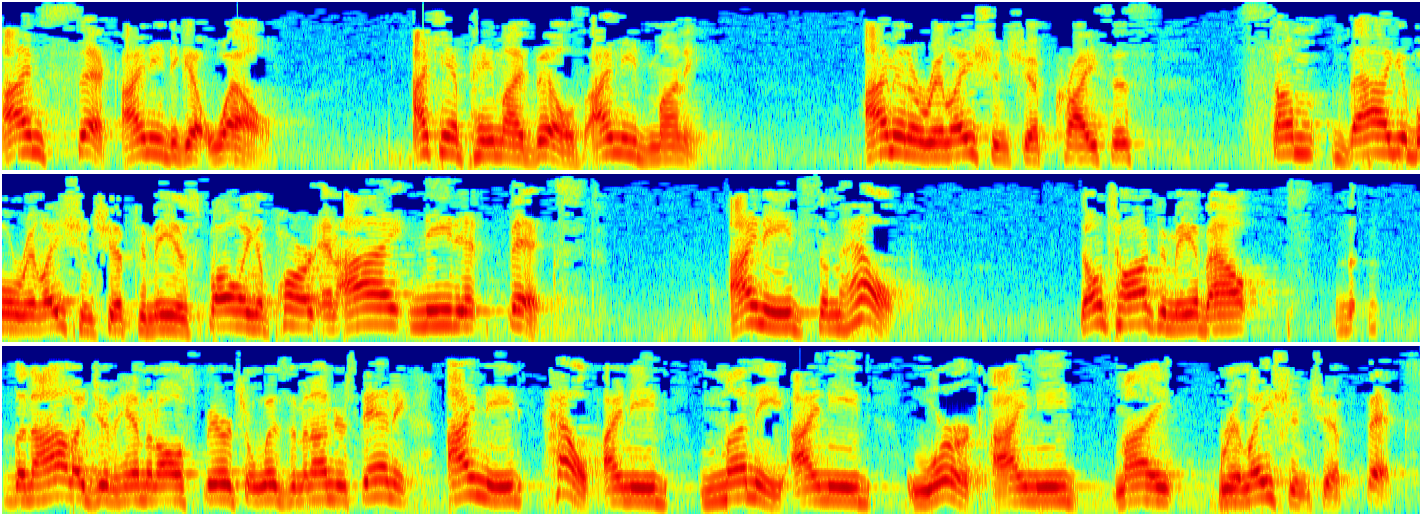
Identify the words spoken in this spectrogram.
I'm sick. I need to get well. I can't pay my bills. I need money. I'm in a relationship crisis. Some valuable relationship to me is falling apart and I need it fixed. I need some help. Don't talk to me about the, the knowledge of Him and all spiritual wisdom and understanding. I need help. I need money. I need work. I need my relationship fixed.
